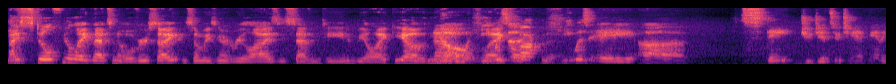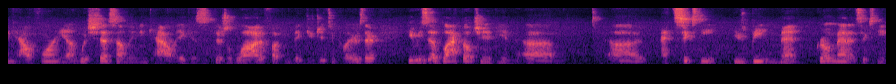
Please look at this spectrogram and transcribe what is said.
I still feel like that's an oversight, and somebody's going to realize he's 17 and be like, "Yo, no, he like, was a fuck this." he was a uh, state jiu-jitsu champion in California, which says something in Cali because there's a lot of fucking big jiu-jitsu players there. He was a black belt champion um, uh, at 16. He was beating men, grown men at 16.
